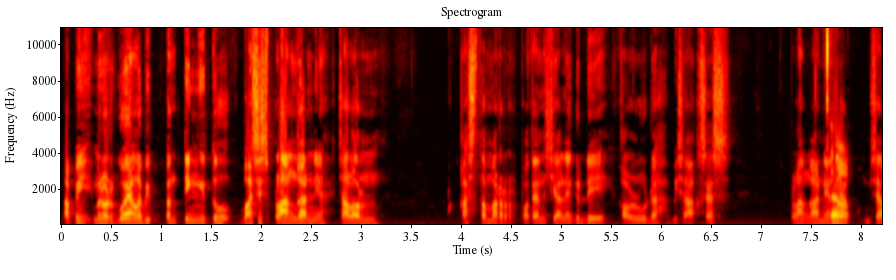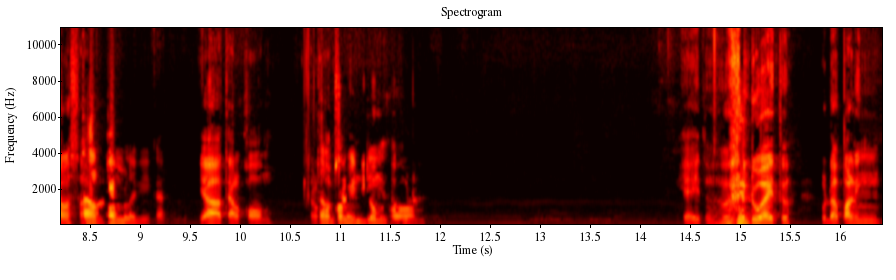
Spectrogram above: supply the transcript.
Tapi menurut gue yang lebih penting itu basis pelanggannya, calon customer potensialnya gede kalau lu udah bisa akses pelanggannya Tel- Telkomsel sama Telkom lagi kan. ya Telkom. Telkom Indihome udah- Ya itu, dua itu udah paling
